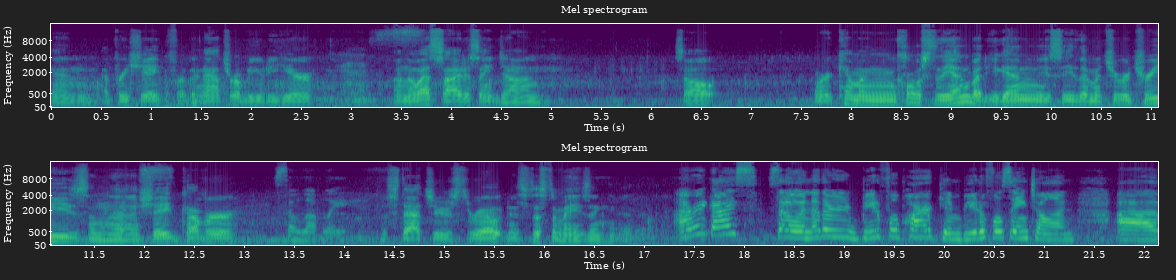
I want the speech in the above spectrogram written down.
and appreciate for the natural beauty here Yes. on the west side of St. John. So we're coming close to the end, but again, you see the mature trees and the shade cover. So lovely. the statues throughout, and it's just amazing. All right, guys. So another beautiful park in beautiful St. John. Uh,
